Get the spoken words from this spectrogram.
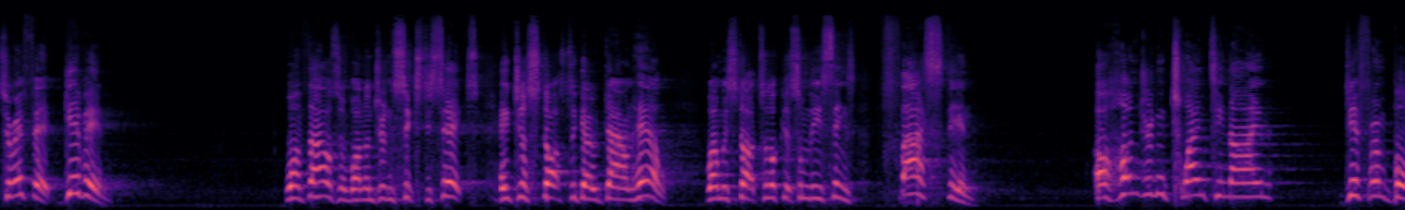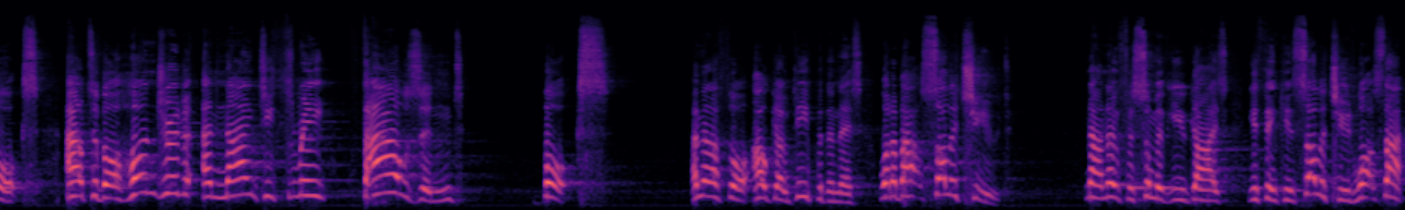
Terrific. Giving, 1,166. It just starts to go downhill when we start to look at some of these things. Fasting, 129 different books out of 193,000 books. And then I thought, I'll go deeper than this. What about solitude? Now, I know for some of you guys, you're thinking, solitude, what's that?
